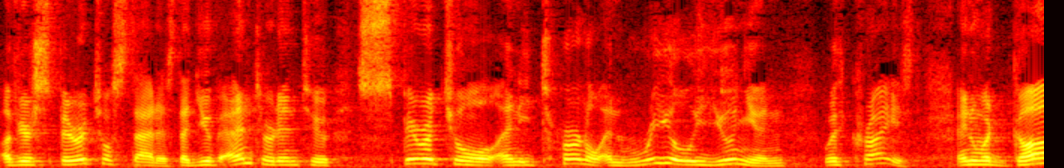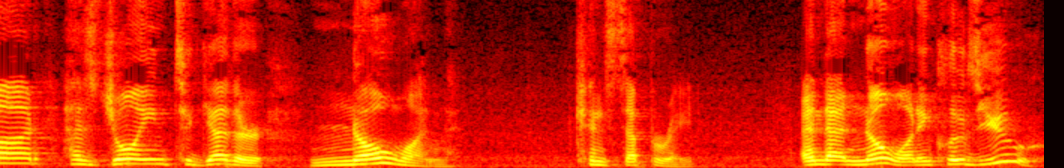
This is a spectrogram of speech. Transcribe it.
of your spiritual status, that you've entered into spiritual and eternal and real union with Christ. And what God has joined together, no one can separate. And that no one includes you.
